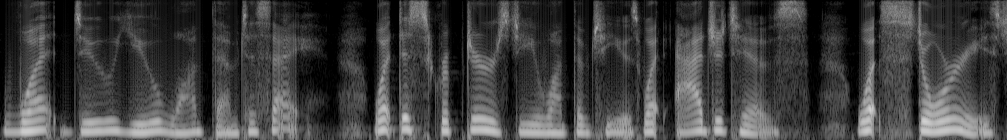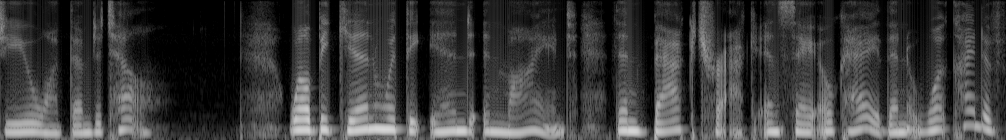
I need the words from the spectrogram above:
What do you want them to say? What descriptors do you want them to use? What adjectives? What stories do you want them to tell? Well, begin with the end in mind, then backtrack and say, okay, then what kind of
